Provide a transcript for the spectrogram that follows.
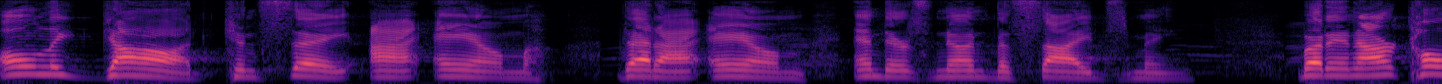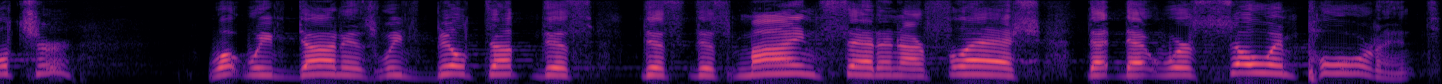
Only God can say, I am that I am, and there's none besides me. But in our culture, what we've done is we've built up this, this, this mindset in our flesh that, that we're so important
